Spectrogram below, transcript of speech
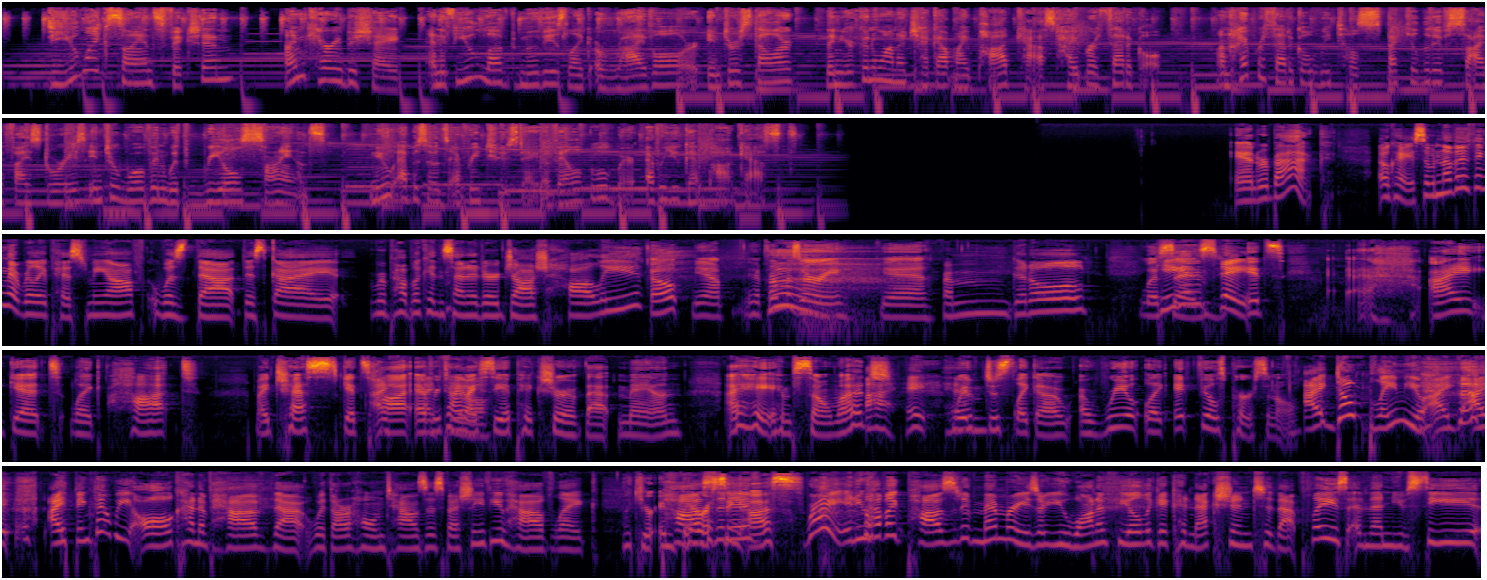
Do you like science fiction? I'm Carrie Bechet, and if you loved movies like Arrival or Interstellar, then you're going to want to check out my podcast, Hypothetical. On Hypothetical, we tell speculative sci fi stories interwoven with real science. New episodes every Tuesday, available wherever you get podcasts. And we're back. Okay, so another thing that really pissed me off was that this guy, Republican Senator Josh Hawley Oh, yeah. From Missouri. Yeah. from good old Listen, Keegan State. It's I get like hot. My chest gets hot I every time I see a picture of that man. I hate him so much. I hate him. with just like a, a real like it feels personal. I don't blame you. I, I I think that we all kind of have that with our hometowns, especially if you have like Like you're embarrassing positive- us. right? And you have like positive memories, or you want to feel like a connection to that place, and then you see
